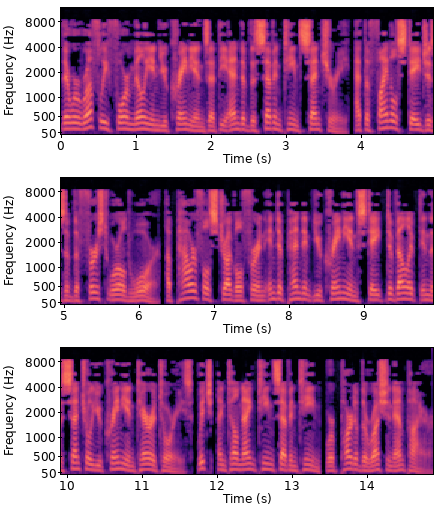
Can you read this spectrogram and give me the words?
There were roughly 4 million Ukrainians at the end of the 17th century. At the final stages of the First World War, a powerful struggle for an independent Ukrainian state developed in the central Ukrainian territories, which, until 1917, were part of the Russian Empire.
